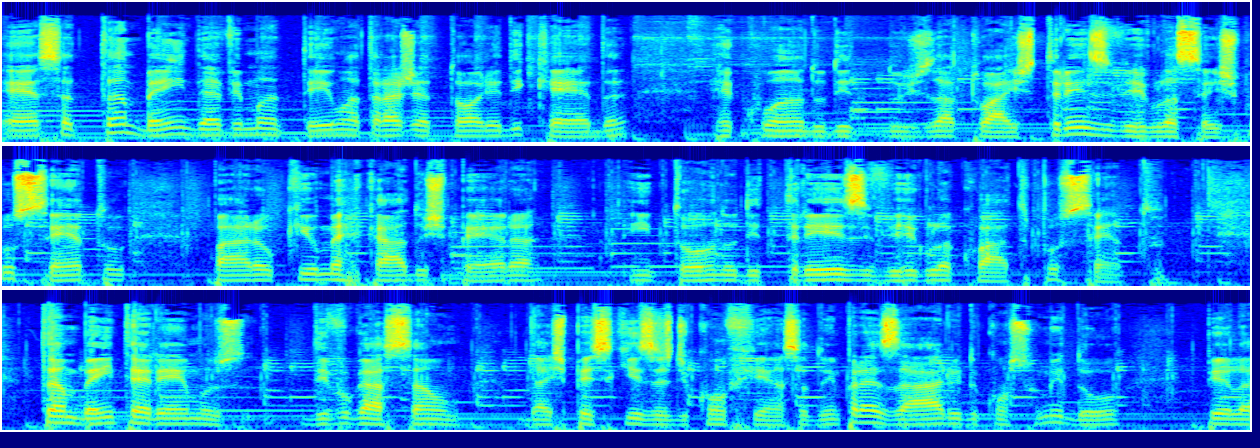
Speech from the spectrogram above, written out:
essa também deve manter uma trajetória de queda, recuando de, dos atuais 13,6% para o que o mercado espera em torno de 13,4%. Também teremos divulgação das pesquisas de confiança do empresário e do consumidor pela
